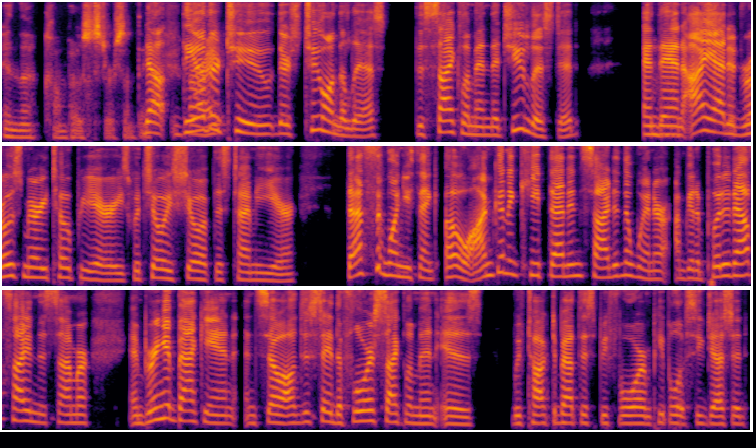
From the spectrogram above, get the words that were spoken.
in the compost or something. Now, the all other right? two, there's two on the list, the cyclamen that you listed, and mm-hmm. then I added rosemary topiaries, which always show up this time of year. That's the one you think, oh, I'm going to keep that inside in the winter. I'm going to put it outside in the summer and bring it back in. And so I'll just say the flora cyclamen is, we've talked about this before and people have suggested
